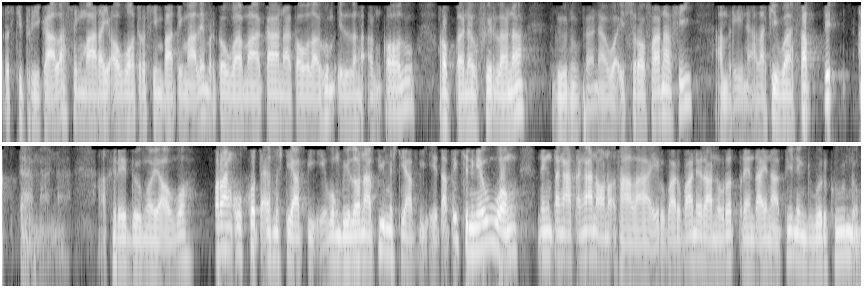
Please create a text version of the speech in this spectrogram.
terus diberi kalah sing marai Allah terus simpati malih mergo wa maka naqaulahum illa anqalu rabbana ighfir lana dzunubana wa israfana fi amrina lagi wasabbit akdamana. Akhirnya donga ya Allah, perang Uhud eh mesti api, wong bela nabi mesti api. Tapi jenenge wong ning tengah-tengah ana salah, rupa-rupane ra nurut perintah nabi ning dhuwur gunung.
